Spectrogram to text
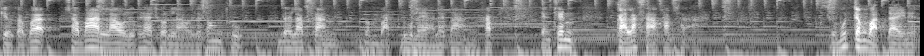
เกี่ยวกับว่าชาวบ้านเราหรือประชาชนเราจะต้องถูก ได้รับการบำบัดดูแลอะไรบ้างนะครับ อย่างเช่นการรักษาความสะอาด สมมติจังหวัดใดเนี่ย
